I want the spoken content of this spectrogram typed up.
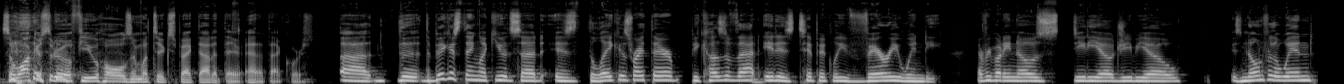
So walk us through a few holes and what to expect out at there at that course. Uh, the the biggest thing, like you had said, is the lake is right there. Because of that, it is typically very windy. Everybody knows DDO, GBO is known for the wind.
